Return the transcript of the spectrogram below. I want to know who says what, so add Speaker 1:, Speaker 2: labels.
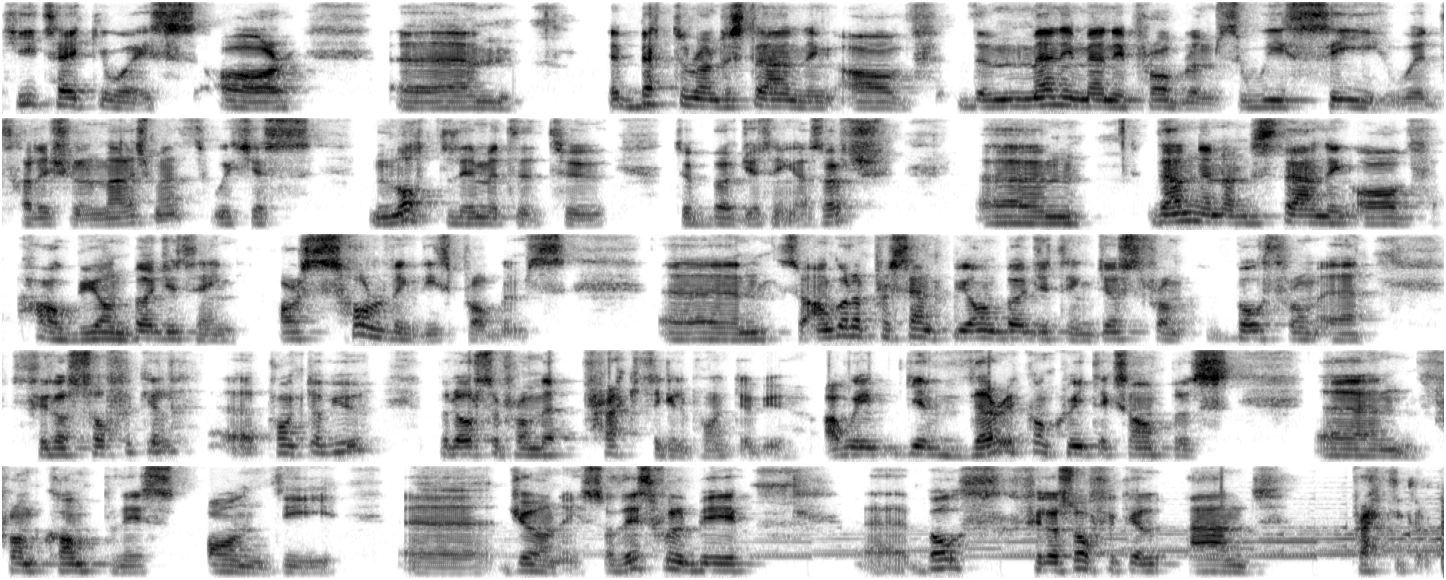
Speaker 1: key takeaways are um, a better understanding of the many, many problems we see with traditional management, which is not limited to, to budgeting as such. Um, then an understanding of how Beyond Budgeting are solving these problems. Um, so I'm going to present Beyond Budgeting just from both from a philosophical uh, point of view, but also from a practical point of view. I will give very concrete examples um, from companies on the uh, journey. So this will be uh, both philosophical and practical.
